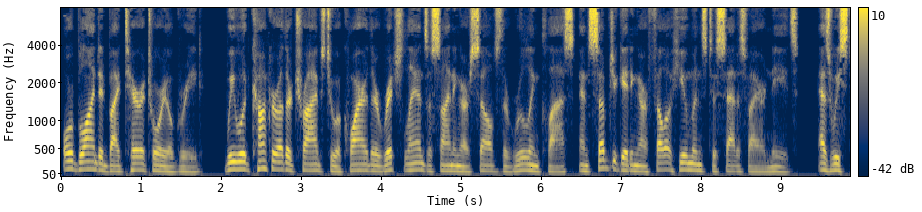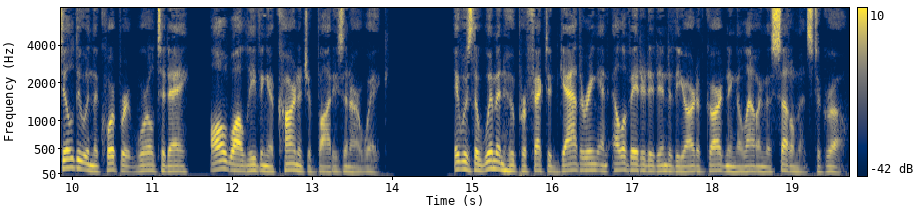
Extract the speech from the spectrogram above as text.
Or blinded by territorial greed, we would conquer other tribes to acquire their rich lands, assigning ourselves the ruling class and subjugating our fellow humans to satisfy our needs, as we still do in the corporate world today, all while leaving a carnage of bodies in our wake. It was the women who perfected gathering and elevated it into the art of gardening, allowing the settlements to grow.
